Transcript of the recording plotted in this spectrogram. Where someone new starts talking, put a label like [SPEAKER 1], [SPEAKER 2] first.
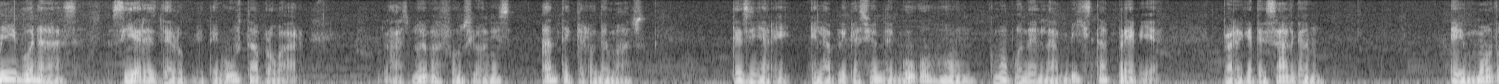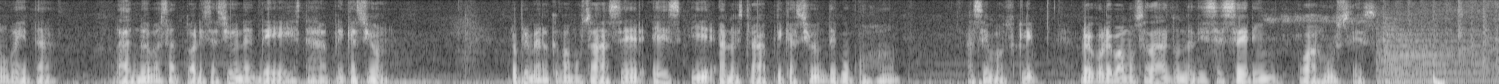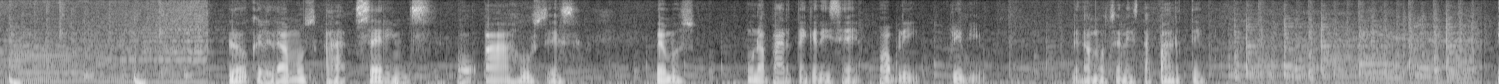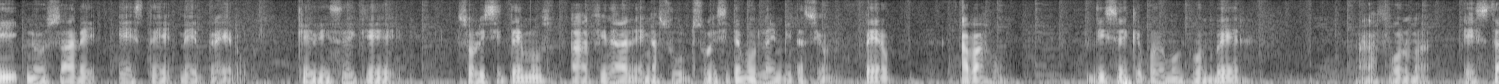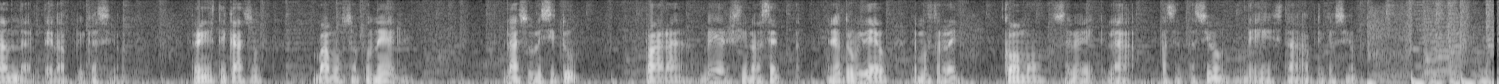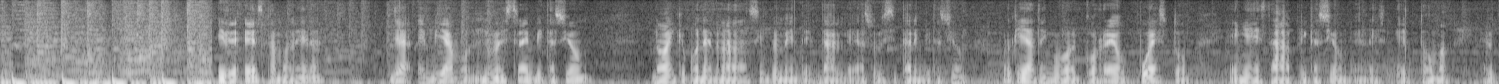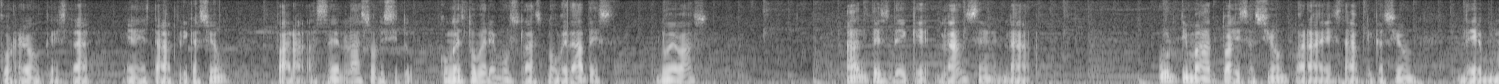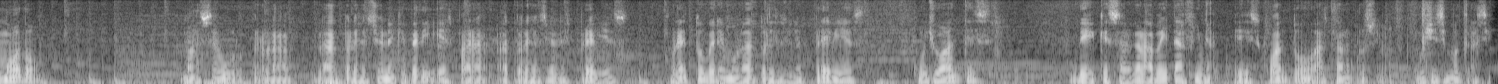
[SPEAKER 1] Muy buenas, si eres de lo que te gusta probar las nuevas funciones antes que los demás, te enseñaré en la aplicación de Google Home cómo poner la vista previa para que te salgan en modo beta las nuevas actualizaciones de esta aplicación. Lo primero que vamos a hacer es ir a nuestra aplicación de Google Home, hacemos clic, luego le vamos a dar donde dice Setting o Ajustes. Luego que le damos a Settings o a Ajustes, vemos una parte que dice Public Preview. Le damos en esta parte y nos sale este letrero que dice que solicitemos al final en azul, solicitemos la invitación. Pero abajo dice que podemos volver a la forma estándar de la aplicación. Pero en este caso vamos a poner la solicitud para ver si no acepta. En otro video les mostraré cómo se ve la aceptación de esta aplicación. Y de esta manera ya enviamos nuestra invitación. No hay que poner nada, simplemente darle a solicitar invitación porque ya tengo el correo puesto en esta aplicación. Él, él toma el correo que está en esta aplicación para hacer la solicitud. Con esto veremos las novedades nuevas antes de que lancen la última actualización para esta aplicación de modo más seguro. Pero las actualizaciones que pedí es para actualizaciones previas. Con esto veremos las actualizaciones previas mucho antes de que salga la beta final. Es cuanto. Hasta la próxima. Muchísimas gracias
